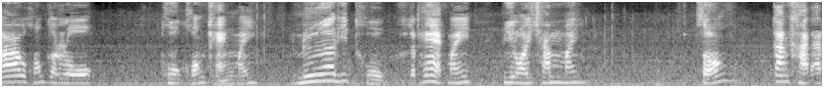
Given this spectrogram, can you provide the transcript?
ร้าวของกระโหลก ถูกของแข็งไหม เนื้อที่ถูกกระแทกไหม มีรอยช้ำไหมสองการขาดอา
